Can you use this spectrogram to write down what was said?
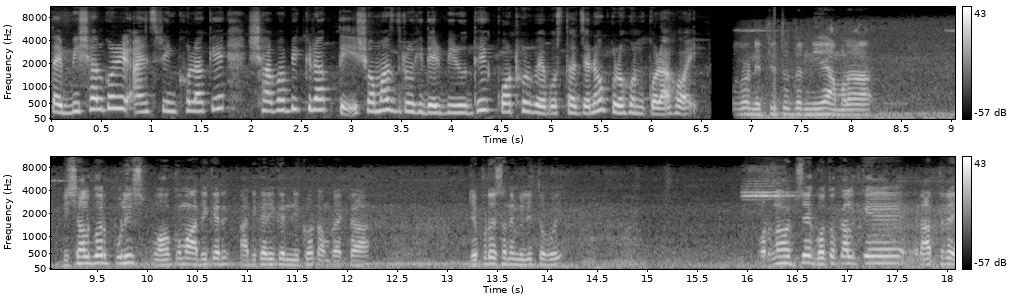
তাই বিশালগড়ের আইন শৃঙ্খলাকে স্বাভাবিক রাখতে সমাজদ্রোহীদের বিরুদ্ধে কঠোর ব্যবস্থা যেন গ্রহণ করা হয়। নেতৃত্বদের নিয়ে আমরা বিশালগড় পুলিশ মহকুমা আধিকারিক আধিকারিকের নিকট আমরা একটা ডেপুটেশনে মিলিত হই। ঘটনা হচ্ছে গতকালকে রাত্রে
